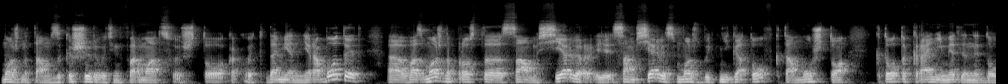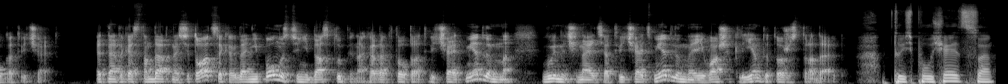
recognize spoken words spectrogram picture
можно там закэшировать информацию, что какой-то домен не работает. Э, возможно, просто сам сервер или сам сервис может быть не готов к тому, что кто-то крайне медленно и долго отвечает. Это наверное, такая стандартная ситуация, когда не полностью недоступен, а когда кто-то отвечает медленно, вы начинаете отвечать медленно, и ваши клиенты тоже страдают. То есть, получается,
